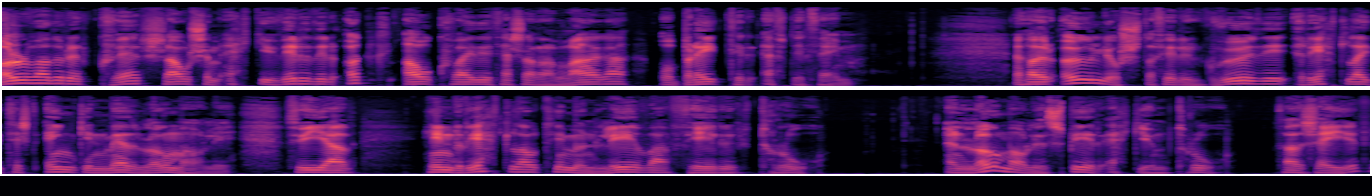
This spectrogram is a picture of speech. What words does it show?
Bölvaður er hver sá sem ekki virðir öll ákvæði þessara laga og breytir eftir þeim. En það er augljósta fyrir Guði réttlætist engin með lögmáli því að hinn réttláti mun lifa fyrir trú. En lögmálið spyr ekki um trú. Það segir,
